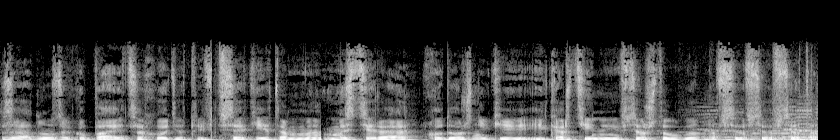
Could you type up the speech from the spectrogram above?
заодно закупаются, ходят, и всякие там э, мастера, художники и картины, и все что угодно, все-все-все там.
